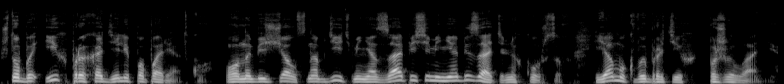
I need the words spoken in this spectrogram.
чтобы их проходили по порядку. Он обещал снабдить меня записями необязательных курсов. Я мог выбрать их по желанию.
